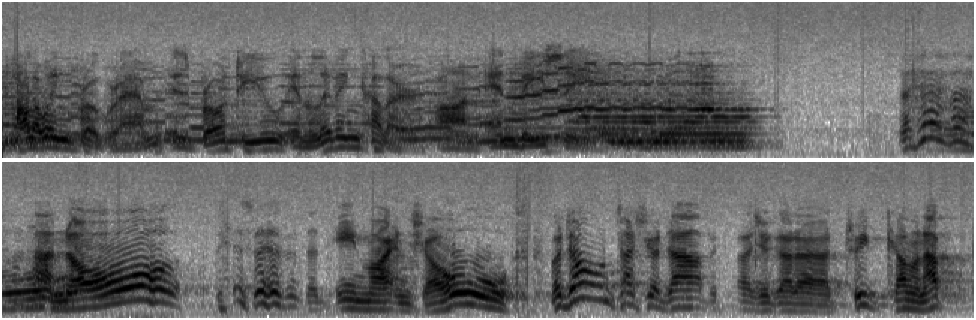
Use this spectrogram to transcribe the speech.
The following program is brought to you in living color on NBC. Uh, no, this isn't the Dean Martin show. But don't touch your dial because you've got a treat coming up.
